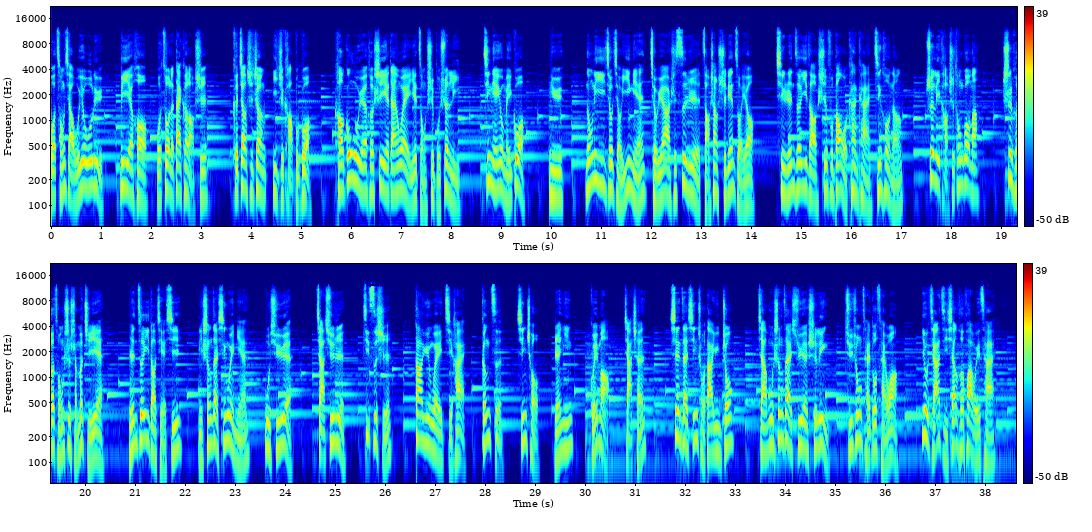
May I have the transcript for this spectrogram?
我从小无忧无虑，毕业后我做了代课老师，可教师证一直考不过，考公务员和事业单位也总是不顺利，今年又没过。女，农历一九九一年九月二十四日早上十点左右，请仁泽易道师傅帮我看看今后能顺利考试通过吗？适合从事什么职业？仁泽易道解析：你生在辛未年戊戌月甲戌日己巳时，大运为己亥、庚子、辛丑、壬寅、癸卯、甲辰。现在辛丑大运中，甲木生在戌月失令，局中财多财旺，又甲己相合化为财，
